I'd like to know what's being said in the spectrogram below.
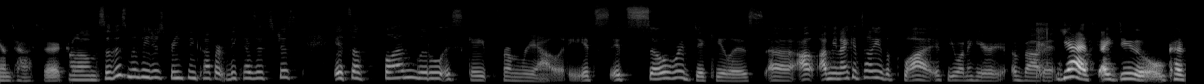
fantastic. Um, so this movie just brings me comfort because it's just it's a fun little escape from reality. It's it's so ridiculous. Uh, I, I mean, I can tell you the plot if you want to hear about it. Yes, I do. Because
